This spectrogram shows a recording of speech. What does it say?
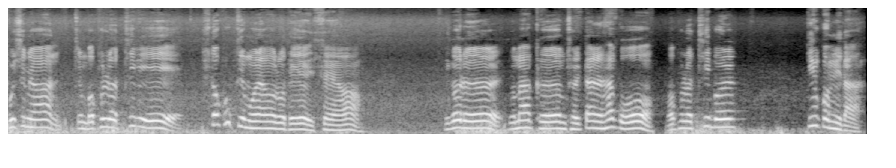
보시면 지금 머플러 팁이 수도꼭지 모양으로 되어 있어요. 이거를 이만큼 절단을 하고 머플러 팁을 띄울 겁니다.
